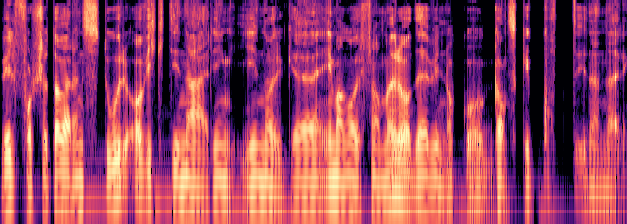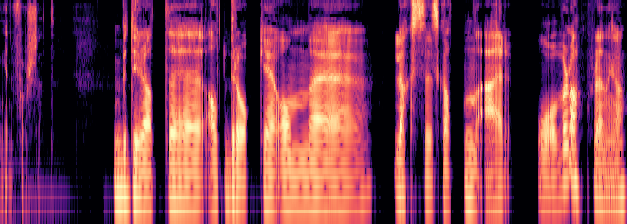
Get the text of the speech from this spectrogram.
vil fortsette å være en stor og viktig næring i Norge i mange år framover, og det vil nok gå ganske godt i den næringen fortsatt. Betyr det at uh, alt bråket om uh lakseskatten er over, da, for denne gang?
